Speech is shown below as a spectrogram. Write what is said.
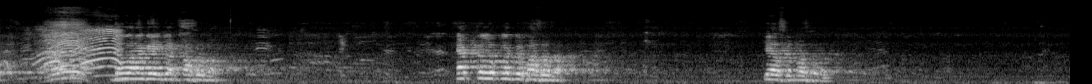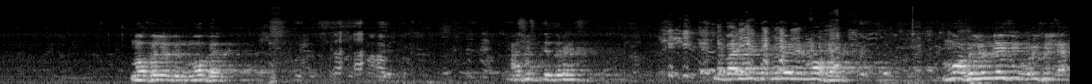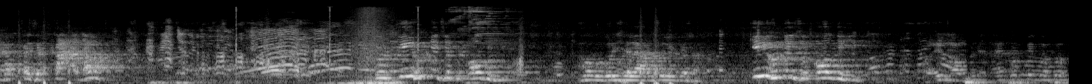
দেওয়ার আগে এইবার পাঁচ হাজার। একটা লোক লাগবে পাঁচ হাজার। কে আছে পাঁচ হাজার? মফেলের দিন মফেল। আসিস তে ধরে বাড়ি যেতে কুলেন মফেল। মফেল নিয়েছি করেছিল এক বক্তাইছে আমার তোর কি শুনেছে তুই কল দিহি বাবু বরিশালে আঞ্চলিক ভাষা। কি শুনেছে কল দিহি এই মফেলে প্রত্যেক বছর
